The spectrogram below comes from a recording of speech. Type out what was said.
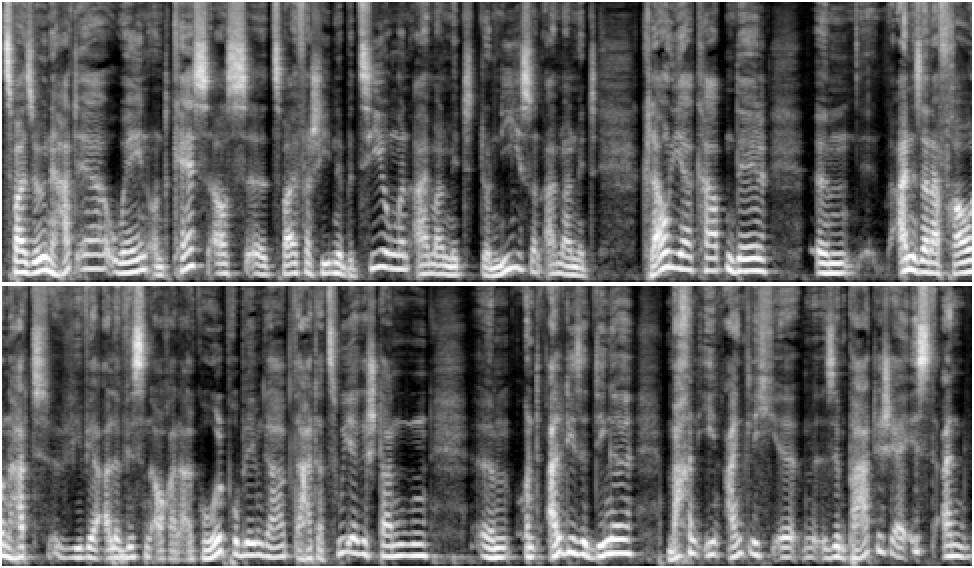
Zwei Söhne hat er, Wayne und Cass, aus äh, zwei verschiedenen Beziehungen, einmal mit Donise und einmal mit Claudia Carpendale eine seiner Frauen hat, wie wir alle wissen, auch ein Alkoholproblem gehabt. Da hat er zu ihr gestanden. Ähm, und all diese Dinge machen ihn eigentlich äh, sympathisch. Er ist ein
